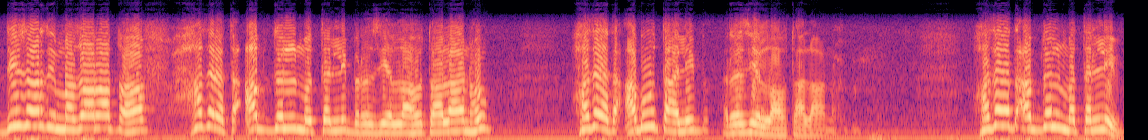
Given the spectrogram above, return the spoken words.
These are the mazarat of Hazrat Abdul Muttalib radiallahu ta'ala anhu, Hazrat Abu Talib radiallahu ta'ala anhu. Hazrat Abdul Muttalib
